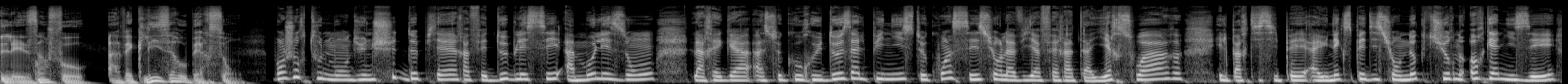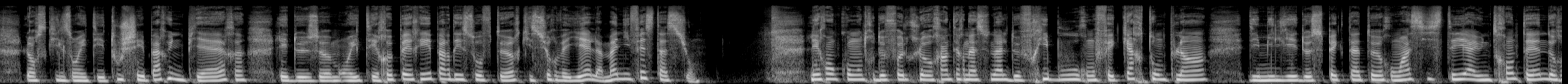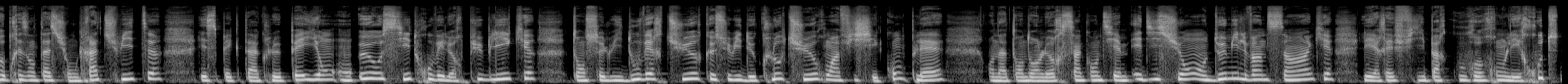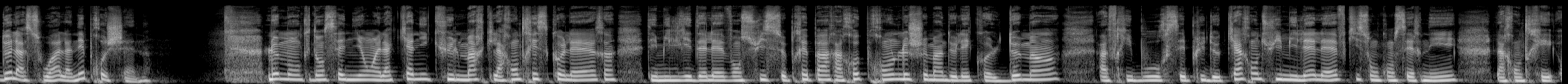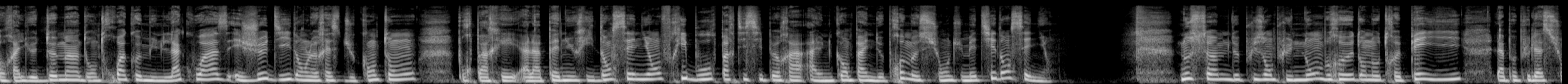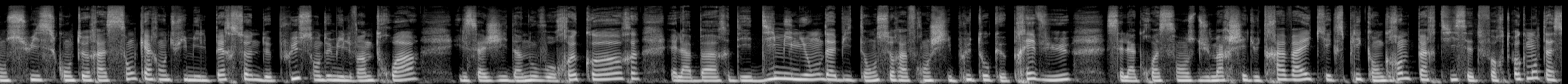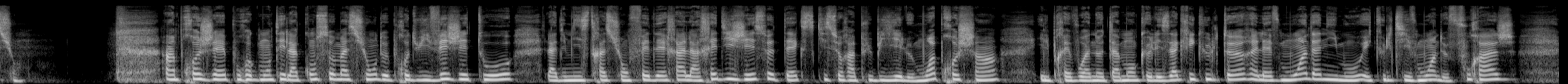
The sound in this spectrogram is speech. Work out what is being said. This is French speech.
Les infos avec Lisa Auberson. Bonjour tout le monde. Une chute de pierre a fait deux blessés à Molaison. La Rega a secouru deux alpinistes coincés sur la Via Ferrata hier soir. Ils participaient à une expédition nocturne organisée lorsqu'ils ont été touchés par une pierre. Les deux hommes ont été repérés par des sauveteurs qui surveillaient la manifestation. Les rencontres de folklore international de Fribourg ont fait carton plein. Des milliers de spectateurs ont assisté à une trentaine de représentations gratuites. Les spectacles payants ont eux aussi trouvé leur public, tant celui d'ouverture que celui de clôture ont affiché complet. En attendant leur 50e édition en 2025, les RFI parcourront les routes de la soie l'année prochaine. Le manque d'enseignants et la canicule marquent la rentrée scolaire. Des milliers d'élèves en Suisse se préparent à reprendre le chemin de l'école demain. À Fribourg, c'est plus de 48 000 élèves qui sont concernés. La rentrée aura lieu demain dans trois communes laquoises et jeudi dans le reste du canton. Pour parer à la pénurie d'enseignants, Fribourg participera à une campagne de promotion du métier d'enseignant. Nous sommes de plus en plus nombreux dans notre pays. La population suisse comptera 148 000 personnes de plus en 2023. Il s'agit d'un nouveau record et la barre des 10 millions d'habitants sera franchie plus tôt que prévu. C'est la croissance du marché du travail qui explique en grande partie cette forte augmentation. Un projet pour augmenter la consommation de produits végétaux. L'administration fédérale a rédigé ce texte qui sera publié le mois prochain. Il prévoit notamment que les agriculteurs élèvent moins d'animaux et cultivent moins de fourrage.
